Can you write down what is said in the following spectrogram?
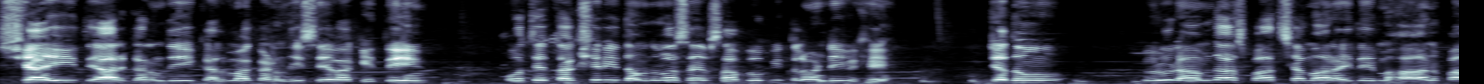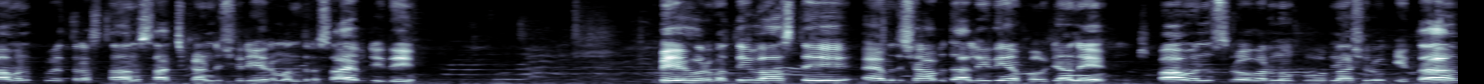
ਸ਼ਾਈ ਤਿਆਰ ਕਰਨ ਦੀ, ਕਲਮਾ ਘੜਨ ਦੀ ਸੇਵਾ ਕੀਤੀ, ਉੱਥੇ ਤਖਤ ਸ੍ਰੀ ਦਮਦਮਾ ਸਾਹਿਬ ਸਾਬੋ ਕੀ ਤਲਵੰਡੀ ਵਿਖੇ, ਜਦੋਂ ਗੁਰੂ ਰਾਮਦਾਸ ਪਾਤਸ਼ਾਹ ਮਹਾਰਾਜ ਦੇ ਮਹਾਨ ਪਾਵਨ ਪਵਿੱਤਰ ਸਥਾਨ ਸੱਚਖੰਡ ਸ੍ਰੀ ਹਰਿਮੰਦਰ ਸਾਹਿਬ ਜੀ ਦੀ ਬੇਹੁਰਮਤੀ ਵਾਸਤੇ ਅਹਿਮਦ ਸ਼ਾਹ ਅਬਦਾਲੀ ਦੀਆਂ ਫੌਜਾਂ ਨੇ ਪਾਵਨ ਸਰੋਵਰ ਨੂੰ ਪੂਰਨਾ ਸ਼ੁਰੂ ਕੀਤਾ।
